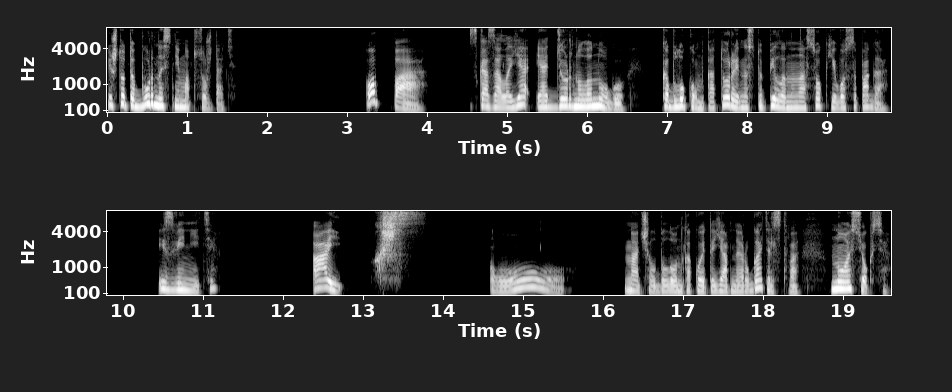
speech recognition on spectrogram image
и что-то бурно с ним обсуждать. «Опа!» — сказала я и отдернула ногу, каблуком которой наступила на носок его сапога. «Извините». «Ай! Хш!» О, начал был он какое-то явное ругательство, но осекся.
